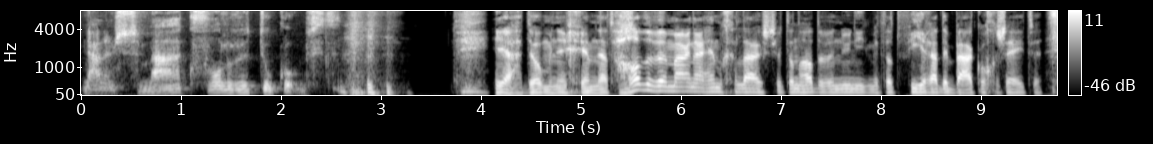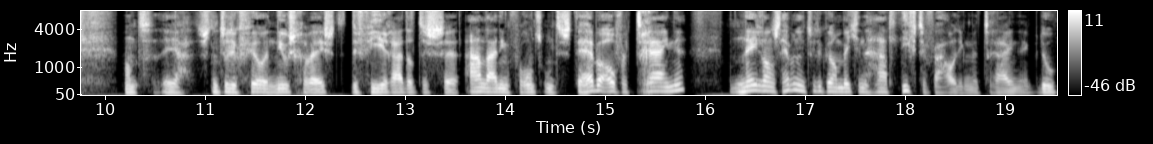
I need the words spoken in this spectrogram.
naar een smaakvollere toekomst. Ja, dominee Gremnaat. Hadden we maar naar hem geluisterd... dan hadden we nu niet met dat Vira debakel gezeten. Want ja, er is natuurlijk veel in het nieuws geweest. De Vira, dat is uh, aanleiding voor ons om het te hebben over treinen. Nederlanders hebben natuurlijk wel een beetje een haat-liefdeverhouding met treinen. Ik bedoel,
